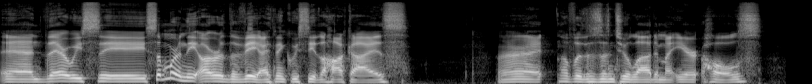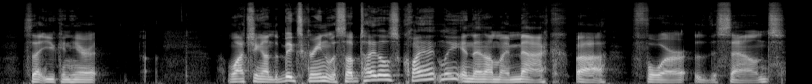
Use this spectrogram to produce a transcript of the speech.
And there we see somewhere in the R or the V. I think we see the Hawkeyes. All right. Hopefully this isn't too loud in my ear holes, so that you can hear it. Watching on the big screen with subtitles quietly, and then on my Mac uh, for the sound.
